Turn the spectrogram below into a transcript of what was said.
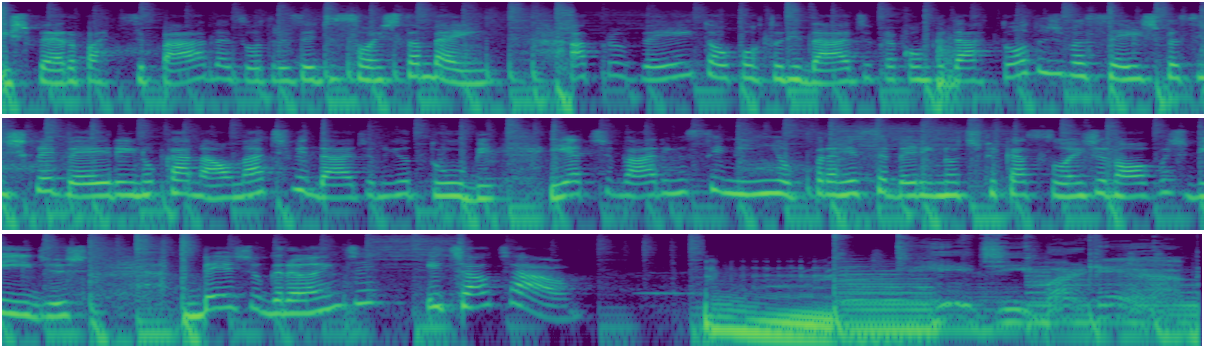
Espero participar das outras edições também. Aproveito a oportunidade para convidar todos vocês para se inscreverem no canal Natividade no YouTube e ativarem o sininho para receberem notificações de novos vídeos. Beijo grande e tchau, tchau! Rede Barcamp.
